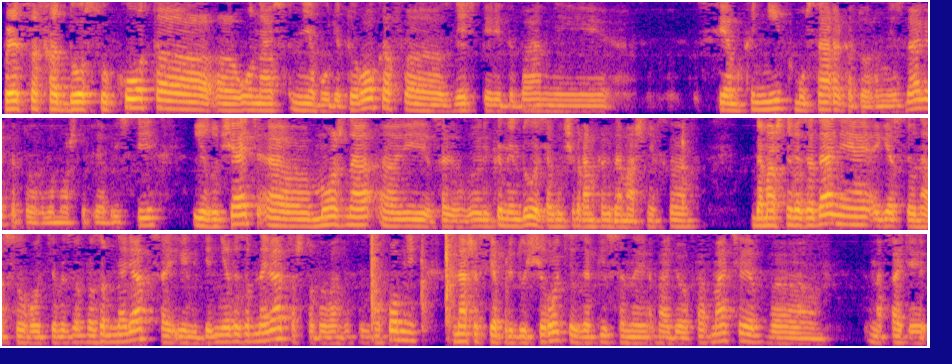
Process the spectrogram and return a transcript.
Песаха до Сукота э, у нас не будет уроков. Э, здесь перед вами 7 книг Мусара, которые мы издали, которые вы можете приобрести изучать. Можно и рекомендую, всяком случае, в рамках домашних домашнего задания, если у нас уроки возобновятся или не возобновятся, чтобы запомнить, наши все предыдущие уроки записаны в радиоформате в, на сайте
